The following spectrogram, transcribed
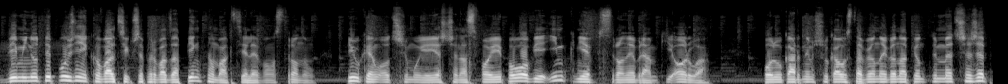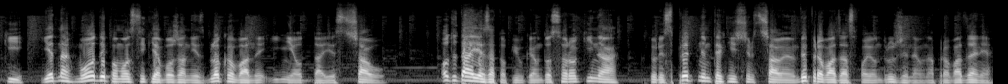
Dwie minuty później Kowalczyk przeprowadza piękną akcję lewą stroną. Piłkę otrzymuje jeszcze na swojej połowie i mknie w stronę bramki Orła. W polu karnym szuka ustawionego na piątym metrze Rzepki, jednak młody pomocnik Jaworzan jest blokowany i nie oddaje strzału. Oddaje za to piłkę do Sorokina, który sprytnym technicznym strzałem wyprowadza swoją drużynę na prowadzenie.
